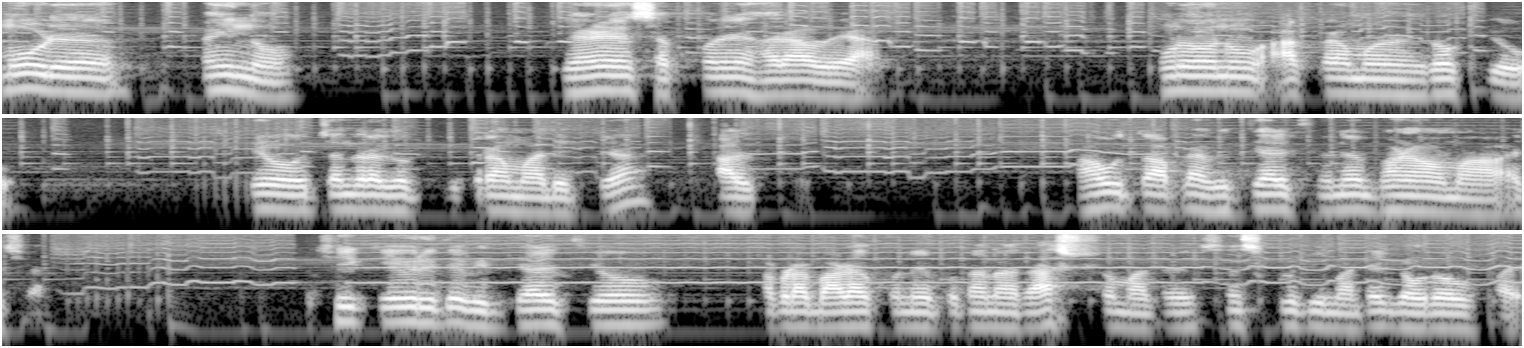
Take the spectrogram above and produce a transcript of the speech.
મૂળ અહીંનો જેણે શકોને હરાવ્યા. ગુણોનું આક્રમણ રોક્યું. તેઓ ચંદ્રગુપ્ત વિક્રમાદિત્ય હાલ આવું તો આપણા વિદ્યાર્થીઓને ભણાવવામાં આવે છે. પછી કેવી રીતે વિદ્યાર્થીઓ આપણા બાળકોને પોતાના રાષ્ટ્ર માટે, સંસ્કૃતિ માટે ગૌરવ હોય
